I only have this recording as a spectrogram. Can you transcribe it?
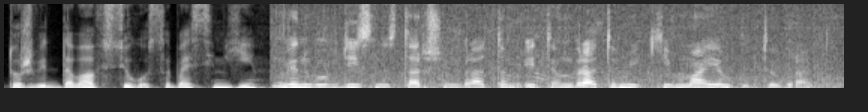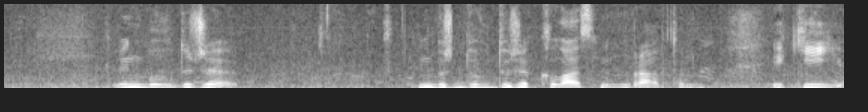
тож віддавав всього себе сім'ї. Він був дійсно старшим братом і тим братом, який має бути брат. Він був дуже, він був дуже класним братом, який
